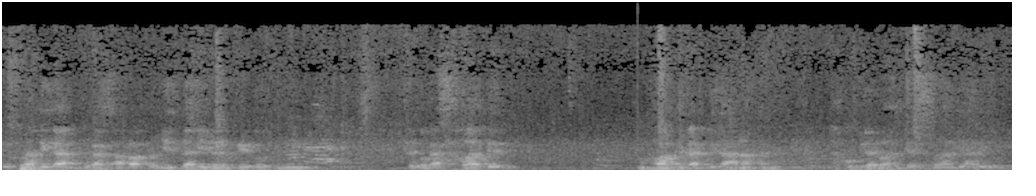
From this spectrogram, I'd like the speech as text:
terus perhatikan bekas apa pernyit dahi dan keriput ini. Itu bekas khawatir mengkhawatirkan kita anak-anak. Aku tidak bahagia setelah hari ini.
